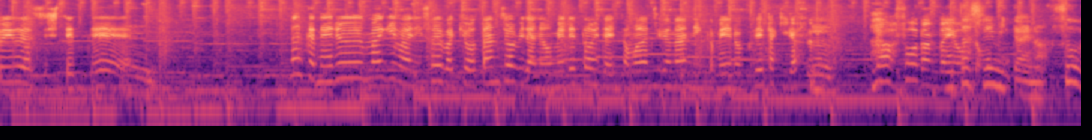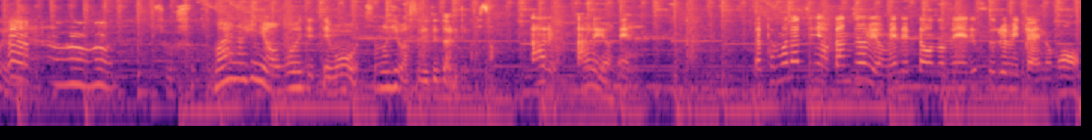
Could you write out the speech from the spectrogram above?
人暮らししてて、なんか寝る間際にそういえば今日お誕生日だねおめでとうみたいに友達が何人かメールをくれた気がする、うん、そうなんだよ。私うみたいな。そうよね、うんうんうん。うんそうそう。前の日には覚えててもその日忘れてたりとかさ。あるあるよね。友達にお誕生日おめでとうのメールするみたいのも、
